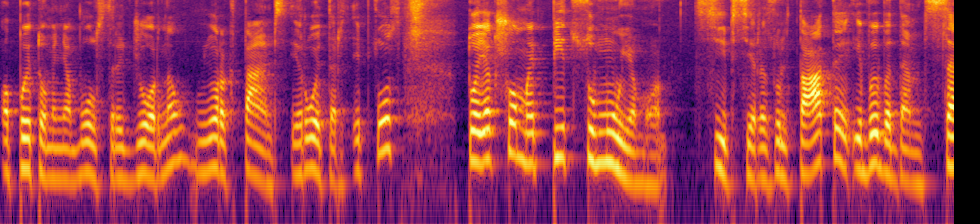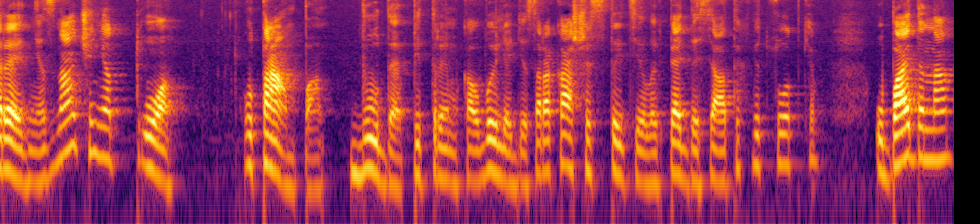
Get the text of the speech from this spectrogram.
опитування Wall Street Journal, New York Times і Reuters Ipsos, то якщо ми підсумуємо ці всі результати і виведемо середнє значення, то у Трампа буде підтримка у вигляді 46,5%, у Байдена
